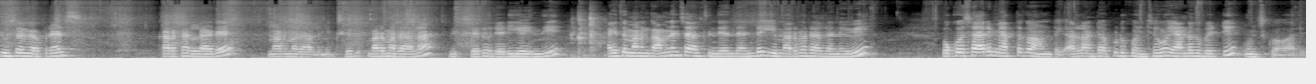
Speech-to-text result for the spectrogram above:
చూసారుగా ఫ్రెండ్స్? కరకరలాడే మరమరాల మిక్సర్ మరమరాల మిక్సర్ రెడీ అయింది. అయితే మనం గమనించాల్సింది ఏంటంటే ఈ మరమరాలు అనేవి ఒక్కోసారి మెత్తగా ఉంటాయి. అలాంటప్పుడు కొంచెం ఎండకు పెట్టి ఉంచుకోవాలి.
